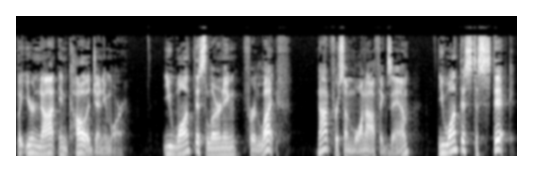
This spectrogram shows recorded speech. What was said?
But you're not in college anymore. You want this learning for life, not for some one off exam. You want this to stick.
